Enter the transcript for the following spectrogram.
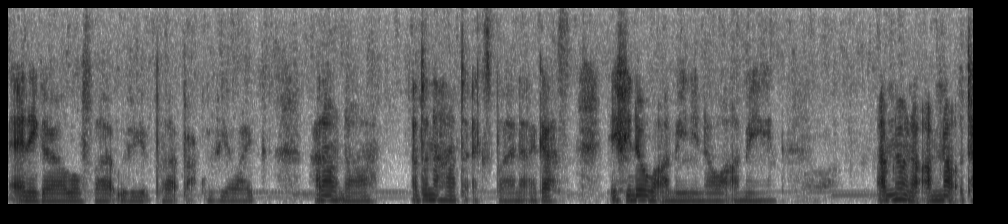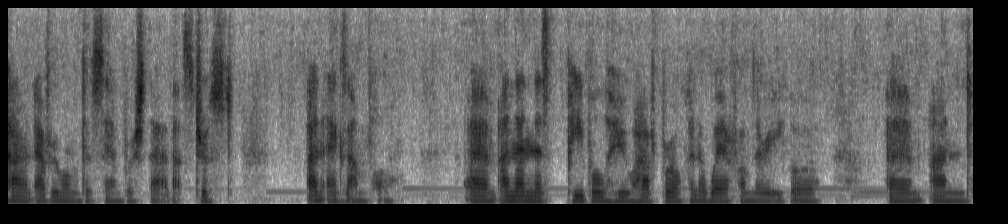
any girl will flirt with you, flirt back with you. Like, I don't know. I don't know how to explain it. I guess if you know what I mean, you know what I mean. I'm no, no I'm not tarring everyone with the same brush. There, that's just an example. Um, and then there's people who have broken away from their ego um, and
